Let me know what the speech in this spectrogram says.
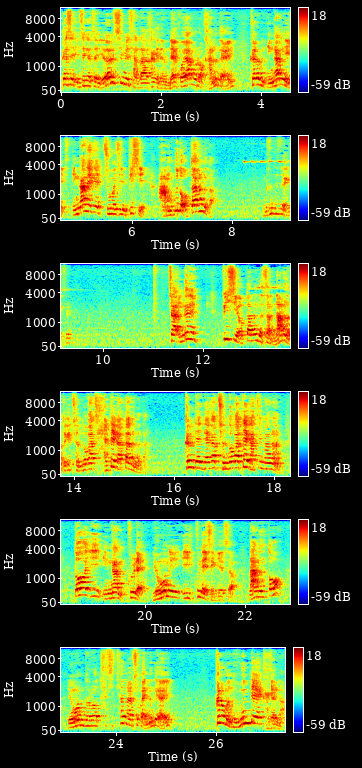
그래서 인생에서 열심히 살다 가게 되면 내 고향으로 가는 거예요. 그러면 인간이, 인간에게 주어진 빚이 아무것도 없다는 거다. 무슨 뜻인지 알겠어요? 자, 인간의 빚이 없다는 것은 나는 어떻게 천도가 잘 돼 갔다는 거다. 그런데 내가 천도가 돼 갔지만은 또 이 인간 굴레, 영혼의 이 굴레 세계에서 나는 또 영혼들로 다시 태어날 수가 있는 거야. 그러면 누군데 가겠나?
